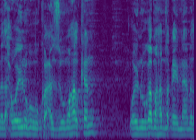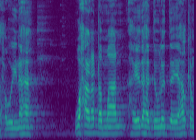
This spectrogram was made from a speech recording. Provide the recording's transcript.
madaxweynuhu uu ku casuumo halkan waynu uga mahadnaqaynaa madaxweynaha. Waxaana dhammaan hay'adaha dowladda ee halkan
